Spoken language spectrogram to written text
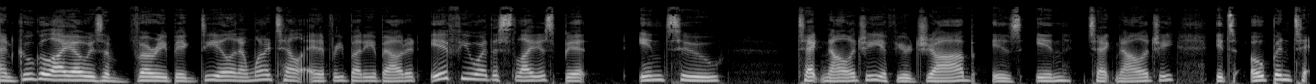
And Google I/O is a very big deal, and I want to tell everybody about it. If you are the slightest bit into technology, if your job is in technology, it's open to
